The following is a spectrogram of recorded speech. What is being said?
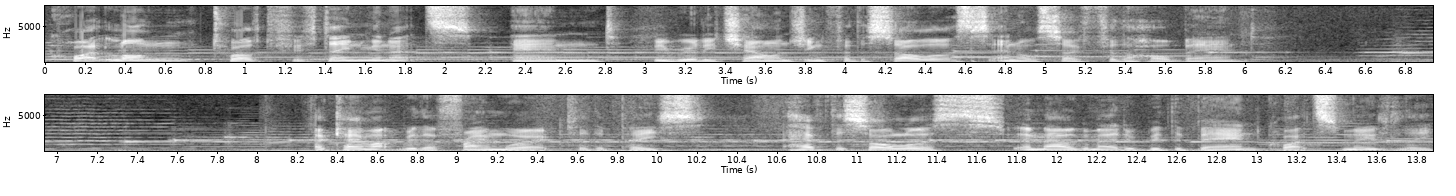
quite long 12 to 15 minutes, and be really challenging for the soloists and also for the whole band. I came up with a framework for the piece have the soloists amalgamated with the band quite smoothly.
